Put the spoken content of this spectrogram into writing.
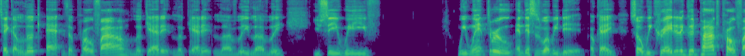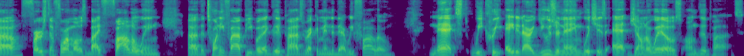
take a look at the profile, look at it, look at it. Lovely, lovely. You see, we've we went through and this is what we did okay? So we created a good pods profile first and foremost by following uh, the 25 people that good pods recommended that we follow. Next we created our username which is at jonah wells on good pods.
